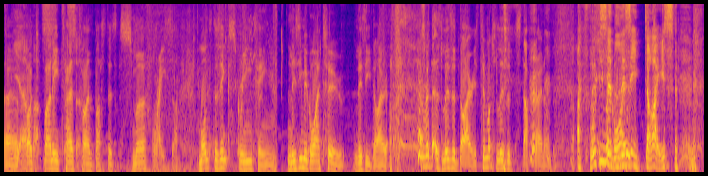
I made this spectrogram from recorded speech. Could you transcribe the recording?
Uh, Yeah, Bugs Bunny, Taz. Time Busters, Smurf Racer, Monsters Inc. Scream Team, Lizzie McGuire 2, Lizzie Diary. I read that as Lizard Diaries. Too much lizard stuff going on. I thought Lizzie you said Lizzie dies.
